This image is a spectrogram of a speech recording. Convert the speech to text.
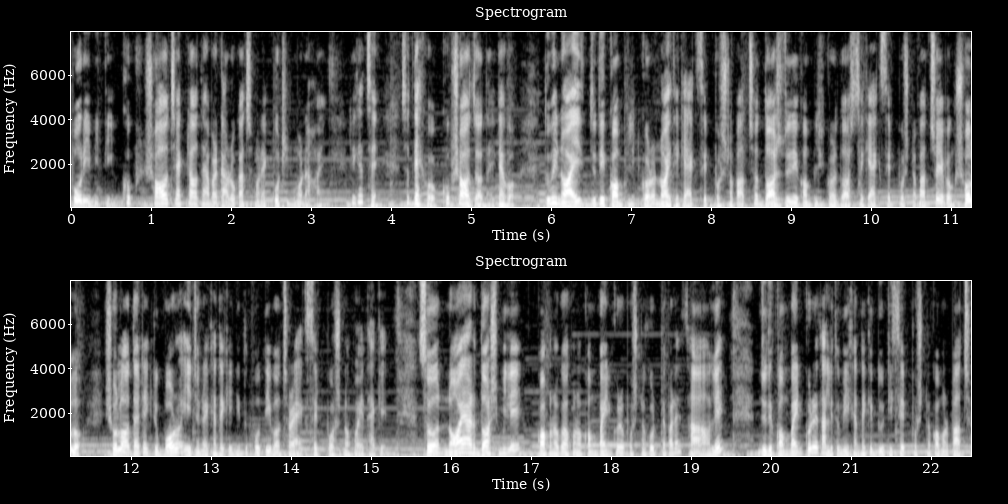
পরিমিতি। খুব সহজ একটা অধ্যায়, আবার কারও কাছে অনেক কঠিন মনে হয়। ঠিক আছে? সো দেখো, খুব সহজ অধ্যায়। দেখো, তুমি নয় যদি কমপ্লিট করো, নয় থেকে এক সেট প্রশ্ন পাচ্ছ, দশ যদি কমপ্লিট করো, দশ থেকে এক সেট প্রশ্ন পাচ্ছ, এবং ষোলো। ষোলো অধ্যায়টা একটু বড়, এই জন্য এখান থেকে কিন্তু প্রতি বছর এক সেট প্রশ্ন হয়ে থাকে। সো নয় আর দশ মিলে কখনো কখনো কম্বাইন করে প্রশ্ন করতে পারে। তাহলে যদি কম্বাইন করে, তাহলে তুমি এখান থেকে দুটি সেট প্রশ্ন কমন পাচ্ছ।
